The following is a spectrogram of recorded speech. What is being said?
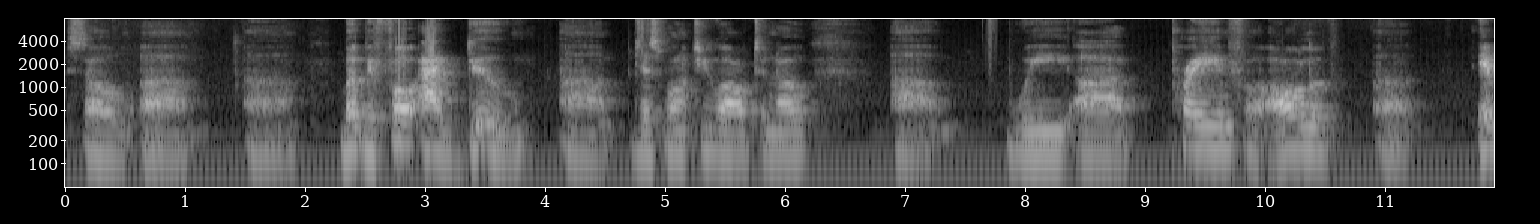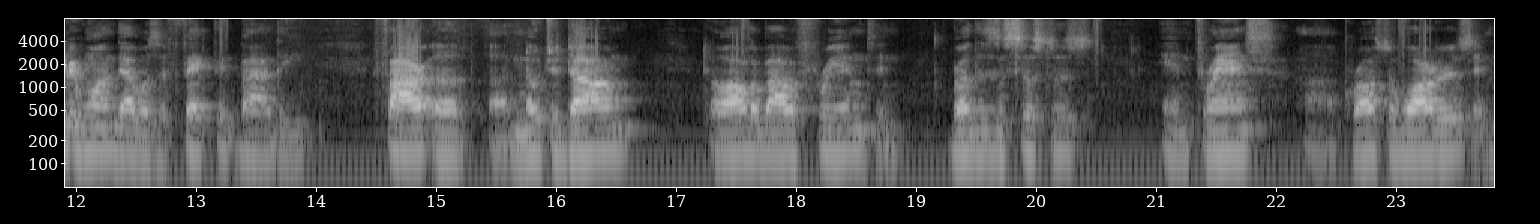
So, uh, uh, but before I do, uh, just want you all to know uh, we are praying for all of uh, everyone that was affected by the fire of uh, Notre Dame, to all of our friends and brothers and sisters in France, uh, across the waters, and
